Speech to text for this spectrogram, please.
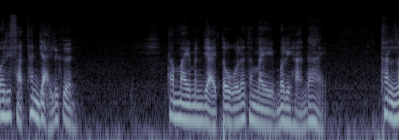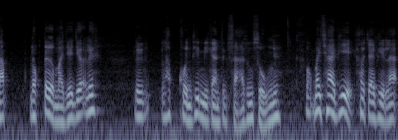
บริษัทท่านใหญ่เหลือเกิน ทำไมมันใหญ่โตแล้วทำไมบริหารได้ ท่านรับด็อกเตอร์มาเยอะๆหรือหรือรับคนที่มีการศึกษาสูงๆหรือบอกไม่ใช่พี่เข้าใจผิดแล้ว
